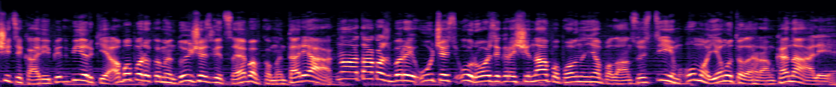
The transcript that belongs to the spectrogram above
інші цікаві підбірки або порекомендуй щось від себе в коментарях. Ну а також бери участь у розіграші на поповнення балансу Steam у моєму телеграм-каналі.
